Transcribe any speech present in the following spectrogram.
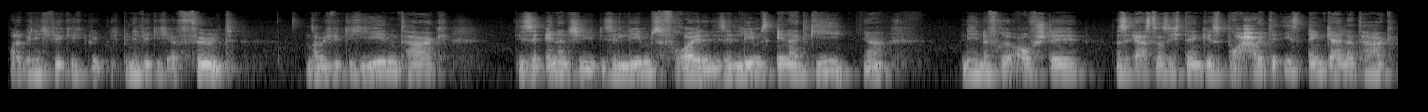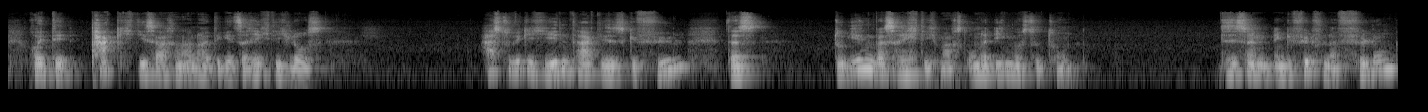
Oder bin ich wirklich glücklich? Bin ich wirklich erfüllt? Und habe ich wirklich jeden Tag diese Energy, diese Lebensfreude, diese Lebensenergie, ja? Wenn ich in der Früh aufstehe, das erste, was ich denke, ist, boah, heute ist ein geiler Tag, heute packe ich die Sachen an, heute geht es richtig los. Hast du wirklich jeden Tag dieses Gefühl, dass du irgendwas richtig machst, ohne irgendwas zu tun? Das ist so ein, ein Gefühl von Erfüllung,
